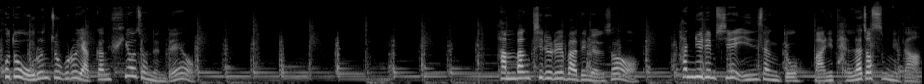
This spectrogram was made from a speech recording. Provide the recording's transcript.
코도 오른쪽으로 약간 휘어졌는데요. 한방 치료를 받으면서 한유림 씨의 인상도 많이 달라졌습니다.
